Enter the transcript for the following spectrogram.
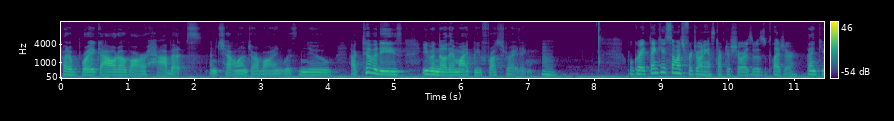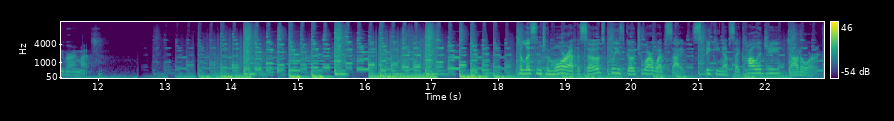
try to break out of our habits and challenge our mind with new activities, even though they might be frustrating. Hmm. Well, great. Thank you so much for joining us, Dr. Shors. It was a pleasure. Thank you very much. To listen to more episodes, please go to our website, speakingofpsychology.org.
